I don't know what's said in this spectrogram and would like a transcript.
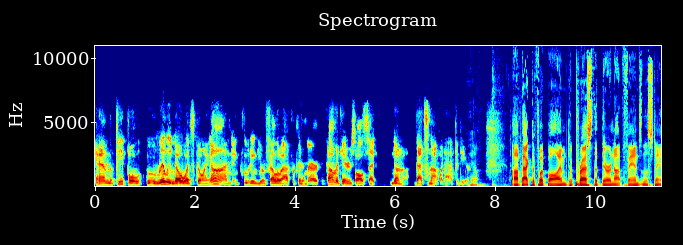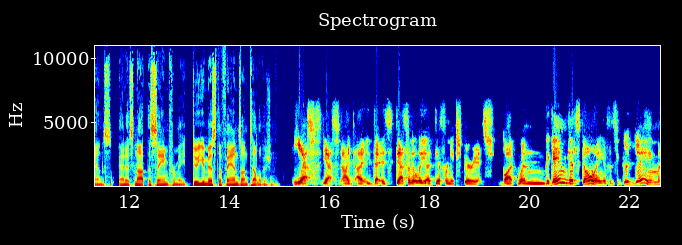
And the people who really know what's going on, including your fellow African American commentators, all said, "No, no, that's not what happened here." Yeah. Uh, back to football. I'm depressed that there are not fans in the stands, and it's not the same for me. Do you miss the fans on television? Yes, yes, I, I, it's definitely a different experience. But when the game gets going, if it's a good game,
